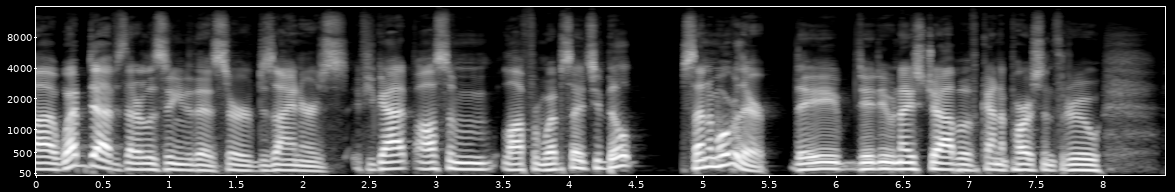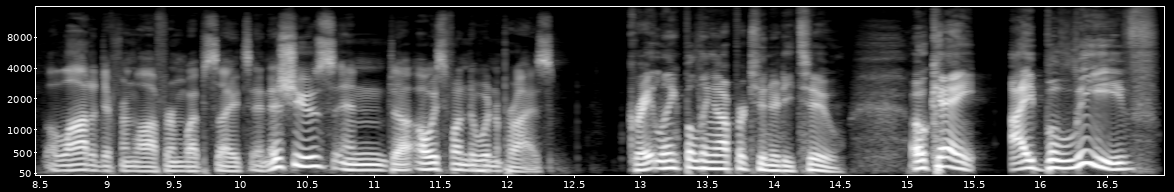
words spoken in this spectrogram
Uh, web devs that are listening to this or designers, if you got awesome law firm websites you built, send them over there. They they do a nice job of kind of parsing through a lot of different law firm websites and issues, and uh, always fun to win a prize. Great link building opportunity too. Okay, I believe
